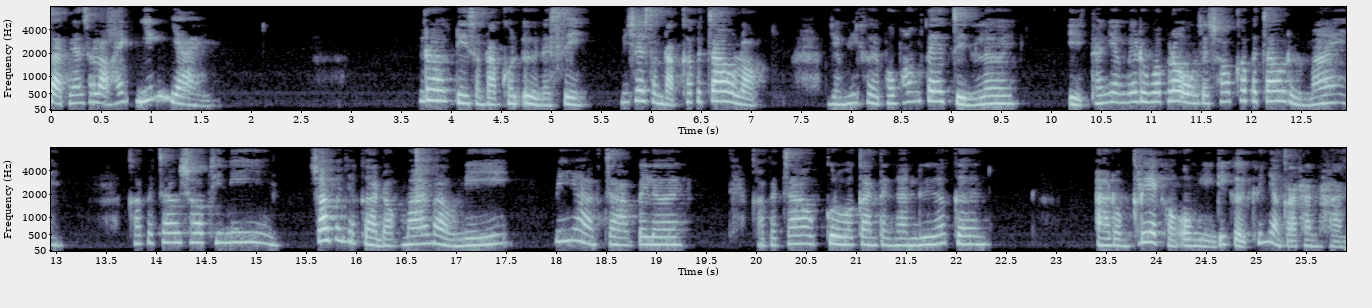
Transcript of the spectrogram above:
จัดงานฉลองให้ยิ่งใหญ่ เลิกดีสำหรับคนอื่นนะสิ ไม่ใช่สำหรับข้าพเจ้าหรอก ยังไม่เคยพบห้องเต้จินเลย อีกทั้งยังไม่รู้ว่าพระองค์จะชอบข้าพเจ้าหรือไม่ ข้าพเจ้าชอบที่นี่ ชอบบรรยากาศดอกไม้เหล่านี้ ไม่อยากจากไปเลย ข้าพเจ้ากลัวการแต่งงานเลือเกิน อารมณ์เครียดขององค์หญิงที่เกิดขึ้นอย่างกระทันหัน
